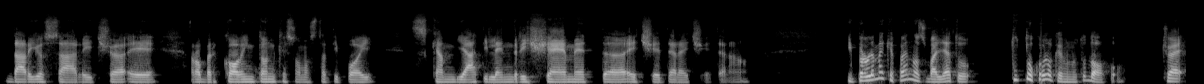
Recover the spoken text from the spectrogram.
Dario Saric e Robert Covington che sono stati poi scambiati Landry Shemet, eccetera, eccetera. No? Il problema è che poi hanno sbagliato tutto quello che è venuto dopo. Cioè,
